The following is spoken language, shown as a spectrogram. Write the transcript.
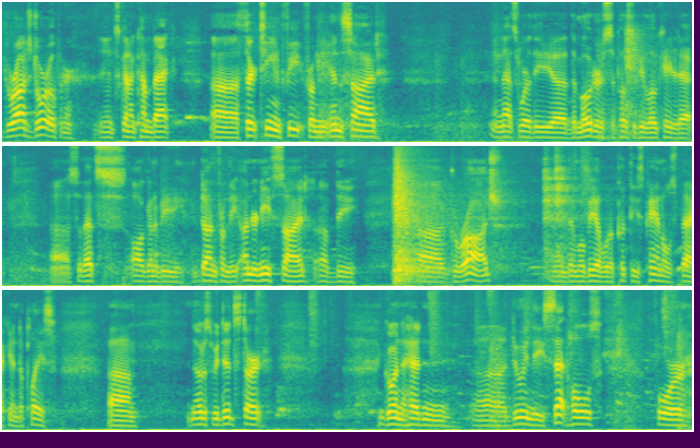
garage door opener. And it's going to come back uh, 13 feet from the inside. And that's where the, uh, the motor is supposed to be located at. Uh, so that's all going to be done from the underneath side of the uh, garage. And then we'll be able to put these panels back into place. Um, notice we did start going ahead and uh, doing these set holes for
